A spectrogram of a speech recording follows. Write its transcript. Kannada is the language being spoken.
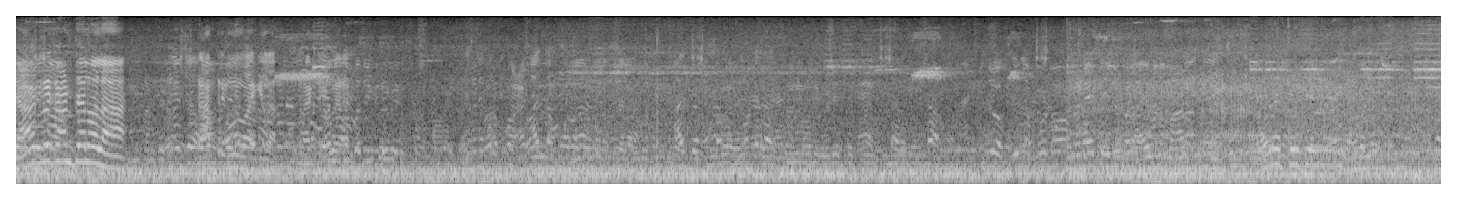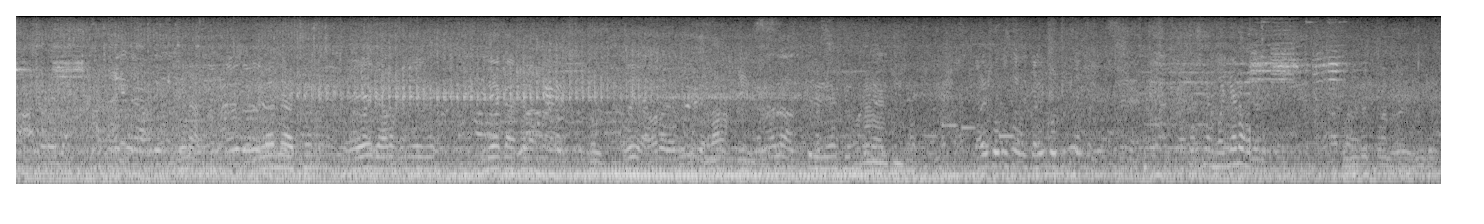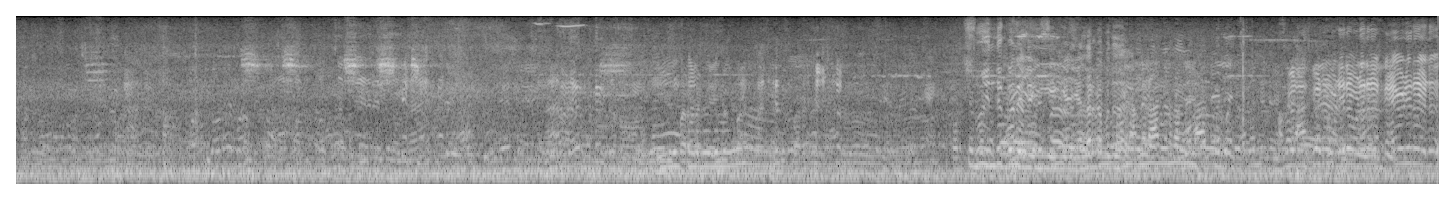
ಟ್ಯಾಕ್ಟ್ರ್ ಕಾಣ್ತಾ ಇಲ್ವಲ್ಲ? ರಾತ್ರಿ ಇನ್ನೂ ಆಗಿಲ್ಲ ಬೇರೆ. ಹಿಂದಕ್ಕೆ ಬಂದಿಲ್ಲ ಎಲ್ಲರಿಗೂ ಬಂದಿದೆ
